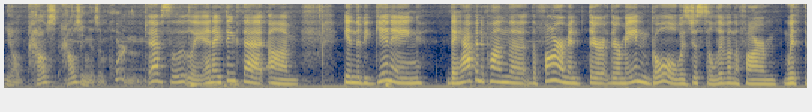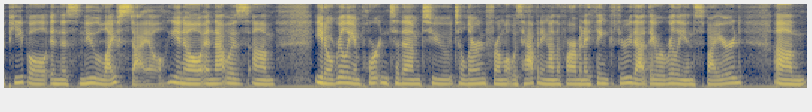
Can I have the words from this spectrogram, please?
you know, house housing is important. Absolutely, and I think that um, in the beginning they happened upon the the farm and their their main goal was just to live on the farm with the people in this new lifestyle you know and that was um you know really important to them to to learn from what was happening on the farm. And i think through that they were really inspired. Um,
